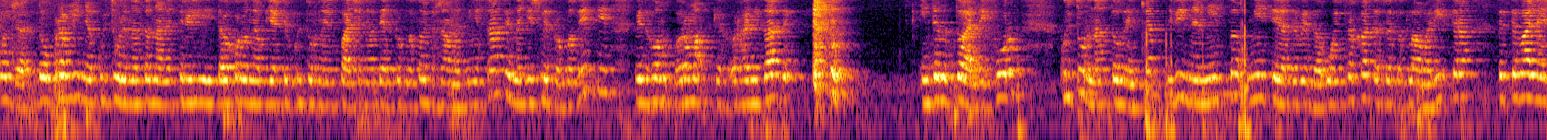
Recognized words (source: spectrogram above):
Отже, до управління культури, національності, релігії та охорони об'єктів культурної спадщини Одеської обласної державної адміністрації надійшли пропозиції від громадських організацій інтелектуальний форум, культурна столиця, вільне місто, місія Давида Ойстраха та Святослава Ріхтера, фестивальний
